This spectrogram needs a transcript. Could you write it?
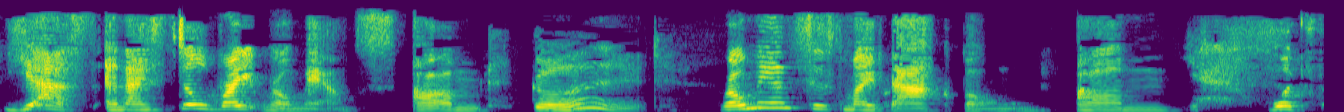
Yes, and I still write romance. Um, Good. Romance is my backbone. Um, yes. What's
